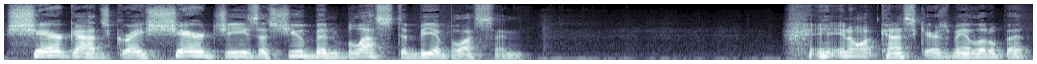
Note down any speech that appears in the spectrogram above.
share God's grace, share Jesus. You've been blessed to be a blessing. You know what kind of scares me a little bit?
